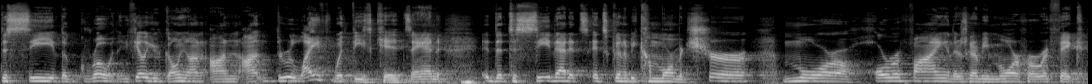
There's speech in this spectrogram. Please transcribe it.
to see the growth and you feel like you're going on on, on through life with these kids and to see that it's it's going to become more mature more more horrifying and there's going to be more horrific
